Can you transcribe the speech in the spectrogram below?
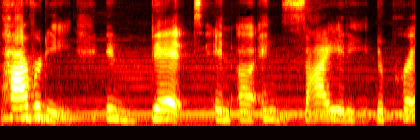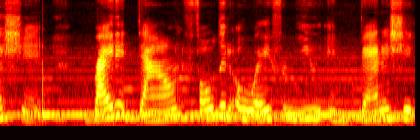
poverty, in debt, in uh, anxiety, depression. Write it down, fold it away from you, and banish it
